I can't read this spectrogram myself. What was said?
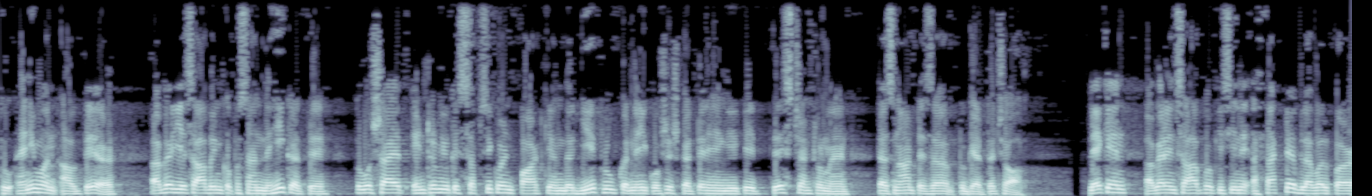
to anyone out there اگر یہ صاحب ان کو پسند نہیں کرتے تو وہ شاید انٹرویو کے سبسیکوینٹ پارٹ کے اندر یہ پروو کرنے کی کوشش کرتے رہیں گے کہ this gentleman does not deserve to get the job لیکن اگر ان صاحب کو کسی نے افیکٹو لیول پر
